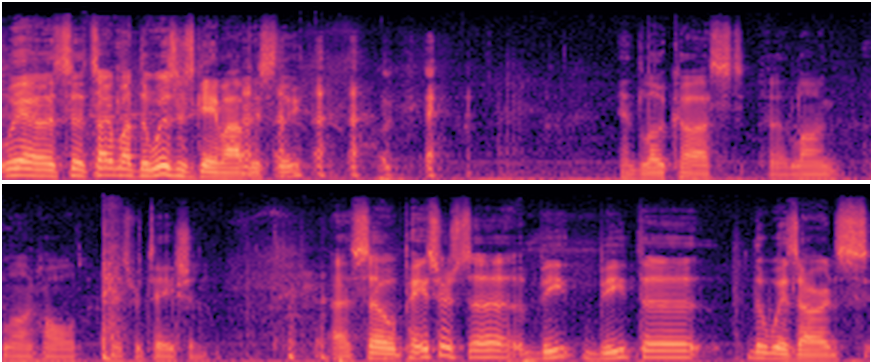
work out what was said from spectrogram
Well, yeah, it's uh, talking about the Wizards game, obviously, okay. and low cost, uh, long long haul transportation. Uh, so Pacers uh, beat beat the the Wizards,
